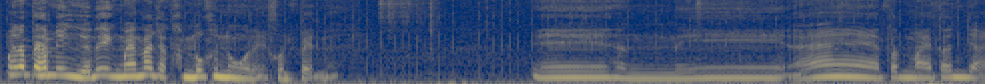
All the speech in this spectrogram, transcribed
ไม่ต้องไปทำอย่างอื่นได้อีกไหมนอกจากทำนกขนูเนี่ยขนเป็ดเนี่ยเอ๊ะทางนี้อ่าต้นไม้ต้นใหญ่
